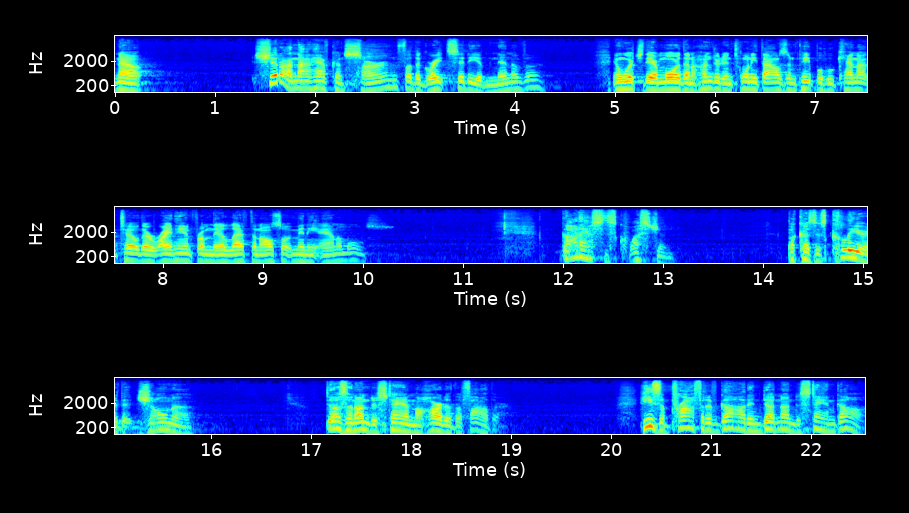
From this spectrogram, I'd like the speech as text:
Now, should I not have concern for the great city of Nineveh? In which there are more than 120,000 people who cannot tell their right hand from their left, and also many animals? God asked this question because it's clear that Jonah doesn't understand the heart of the Father. He's a prophet of God and doesn't understand God.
